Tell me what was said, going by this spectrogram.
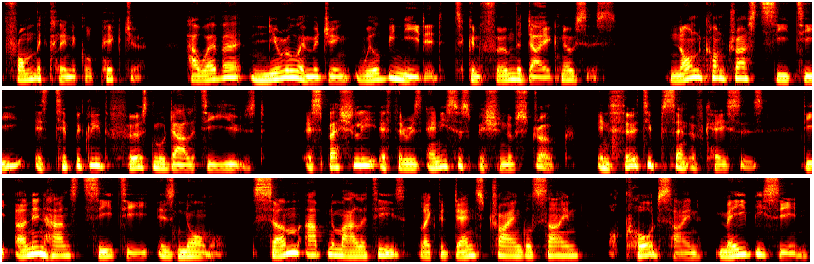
from the clinical picture. However, neuroimaging will be needed to confirm the diagnosis. Non contrast CT is typically the first modality used, especially if there is any suspicion of stroke. In 30% of cases, the unenhanced CT is normal. Some abnormalities, like the dense triangle sign or cord sign, may be seen,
